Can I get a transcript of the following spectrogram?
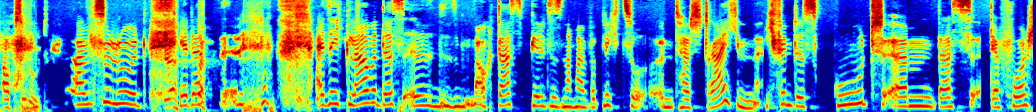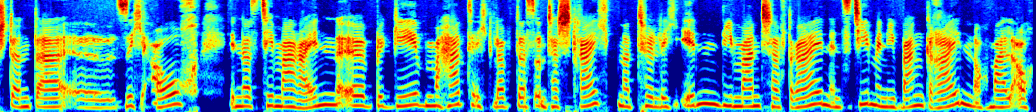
Absolut. Absolut. Ja. ja das, also ich glaube, dass äh, auch das gilt es nochmal wirklich zu unterstreichen. Ich finde es gut, ähm, dass der Vorstand da äh, sich auch in das Thema rein äh, begeben hat. Ich glaube, das unterstreicht natürlich in die Mannschaft rein, ins Team, in die Bank rein nochmal auch,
